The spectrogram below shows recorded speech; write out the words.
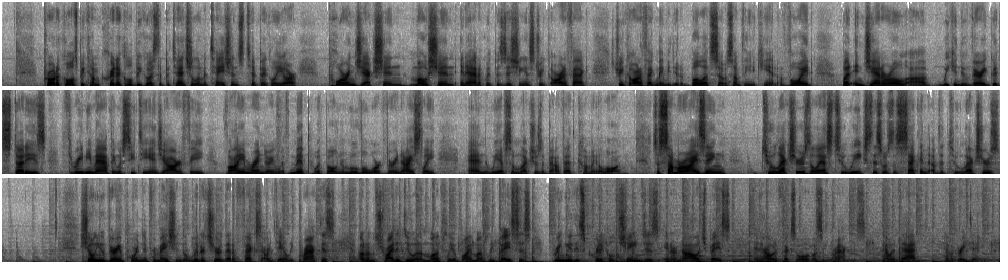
Protocols become critical because the potential limitations typically are poor injection, motion, inadequate positioning, and streak artifact. Streak artifact may be due to bullets, so it's something you can't avoid. But in general, uh, we can do very good studies. 3D mapping with CT angiography, volume rendering with MIP with bone removal work very nicely, and we have some lectures about that coming along. So, summarizing two lectures the last two weeks, this was the second of the two lectures showing you very important information, the literature that affects our daily practice. And I'm going to try to do on a monthly or bi monthly basis, bring you these critical changes in our knowledge base and how it affects all of us in practice. Now, with that, have a great day.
